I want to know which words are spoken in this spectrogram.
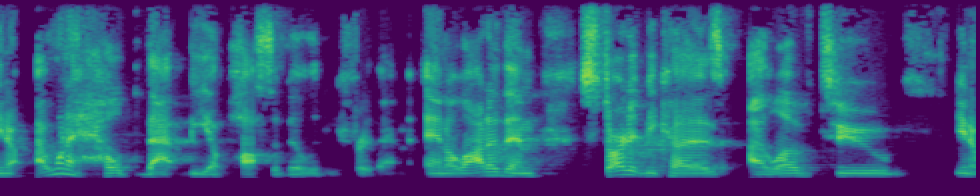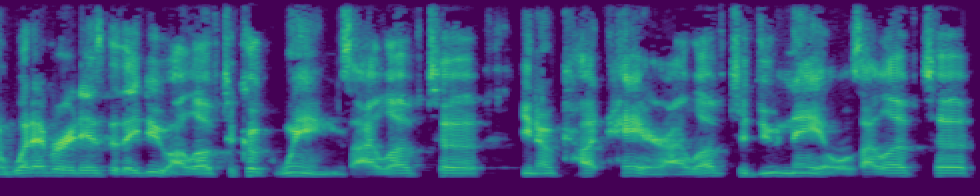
you know, I want to help that be a possibility for them. And a lot of them started because I love to you know whatever it is that they do i love to cook wings i love to you know cut hair i love to do nails i love to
